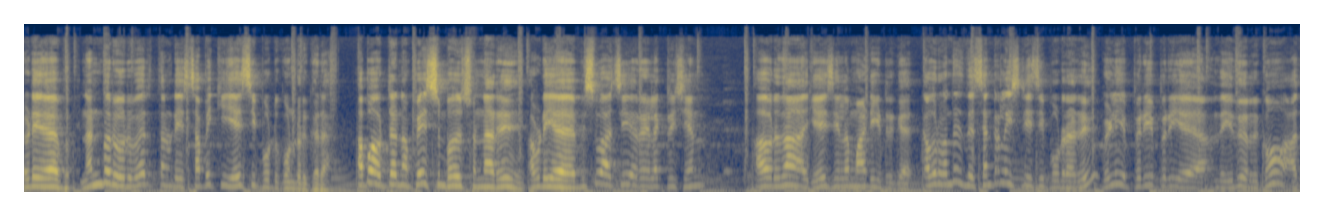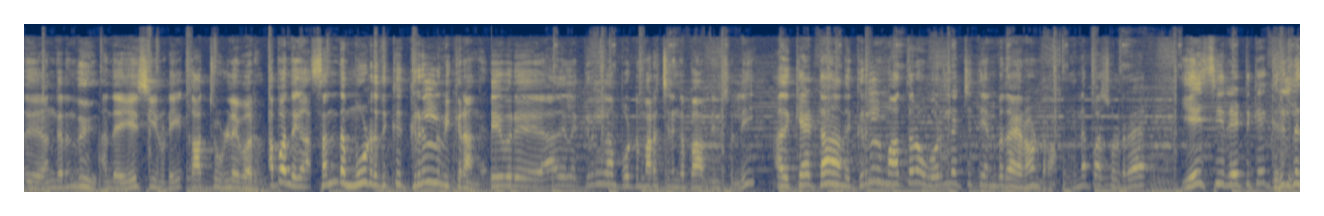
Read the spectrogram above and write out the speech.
அவருடைய நண்பர் ஒருவர் தன்னுடைய சபைக்கு ஏசி போட்டு கொண்டிருக்கிறார் அப்போ அவர்கிட்ட நான் பேசும்போது சொன்னாரு அவருடைய விசுவாசி ஒரு எலக்ட்ரிஷியன் அவர் தான் ஏசியில் மாட்டிக்கிட்டு இருக்காரு. அவர் வந்து இந்த சென்ட்ரலைஸ்ட் ஏசி போடுறாரு. வெளியே பெரிய பெரிய அந்த இது இருக்கும். அது அங்கிருந்து அந்த ஏசியினுடைய காற்று உள்ளே வரும். அப்போ அந்த சந்தை மூடுறதுக்கு கிரில் விற்கிறாங்க இவர் அதில் கிரில்லாம் போட்டு மறைச்சிருங்கப்பா அப்படின்னு சொல்லி அது கேட்டால் அந்த கிரில் மாத்திரம் ஒரு லட்சத்தி எண்பதாயிரம்ன்றான். என்னப்பா சொல்ற? ஏசி ரேட்டுக்கே கிரில்ல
